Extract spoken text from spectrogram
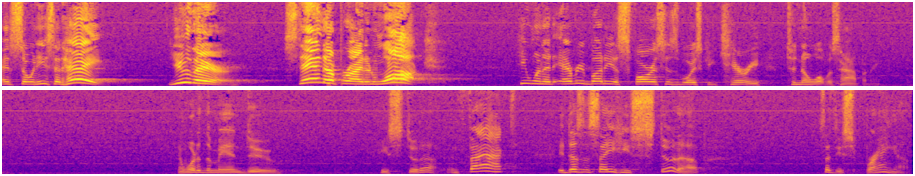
And so when he said, Hey, you there, stand upright and walk, he wanted everybody, as far as his voice could carry, to know what was happening. And what did the man do? He stood up. In fact, it doesn't say he stood up, says he sprang up.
